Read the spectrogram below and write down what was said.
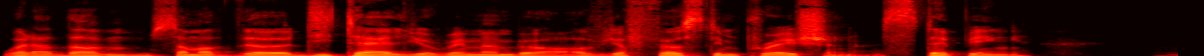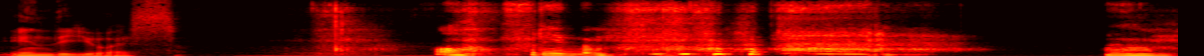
What are the, some of the detail you remember of your first impression stepping in the US? Oh, freedom. um,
